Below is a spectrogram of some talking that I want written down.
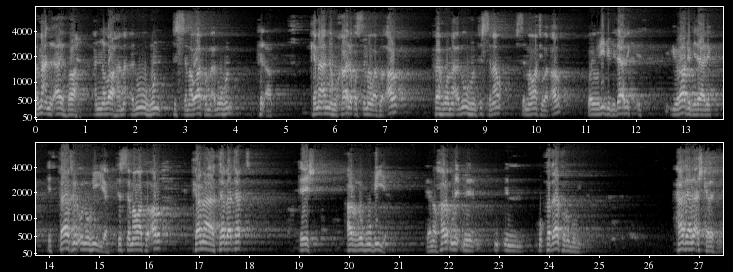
فمعنى الآية ظاهر أن الله مألوه في السماوات ومألوه في الأرض. كما أنه خالق السماوات والأرض فهو مألوه في السماوات والأرض ويريد بذلك يراد بذلك إثبات الألوهية في السماوات والأرض كما ثبتت إيش؟ الربوبية. لأن الخلق من مقتضيات الربوبية. هذا لا أشكال فيه.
